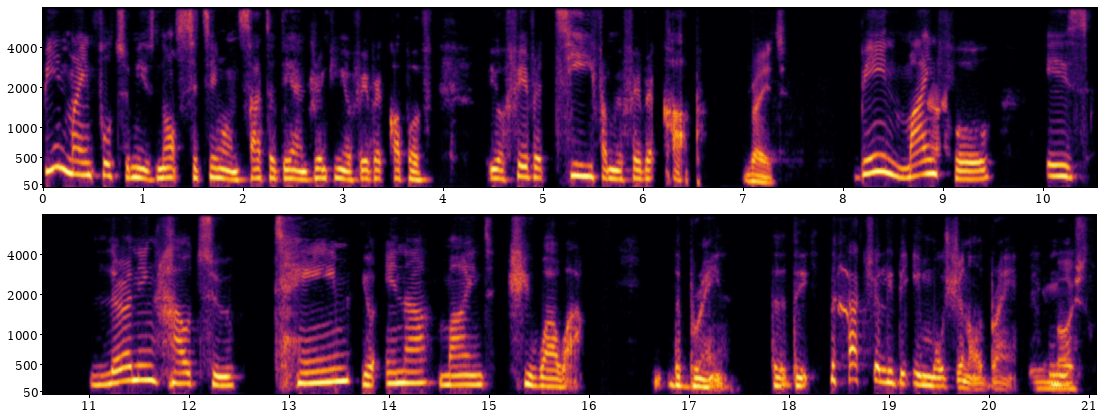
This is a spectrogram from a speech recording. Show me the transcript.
being mindful to me is not sitting on Saturday and drinking your favorite cup of your favorite tea from your favorite cup. Right. Being mindful is learning how to tame your inner mind chihuahua, the brain. the the actually the emotional brain. Emotional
